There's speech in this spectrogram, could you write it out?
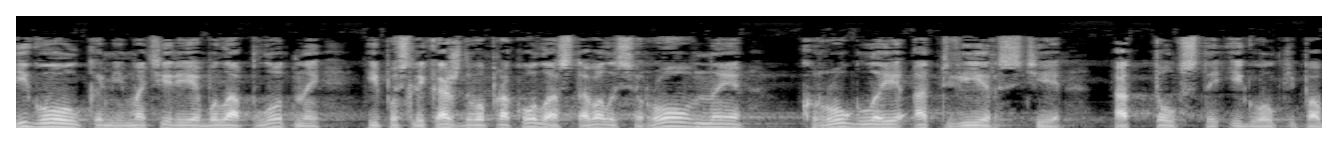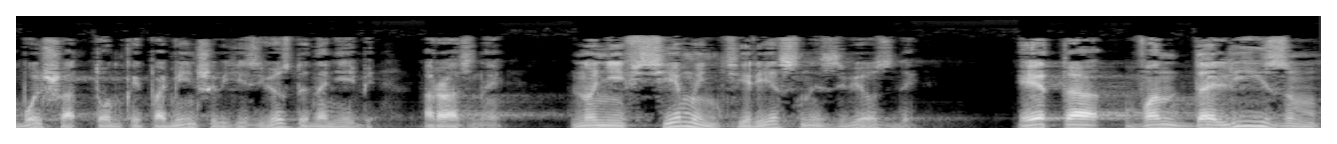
иголками. Материя была плотной, и после каждого прокола оставалось ровное круглое отверстие, от толстой иголки побольше, от тонкой поменьше, ведь и звезды на небе разные. Но не всем интересны звезды. Это вандализм,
